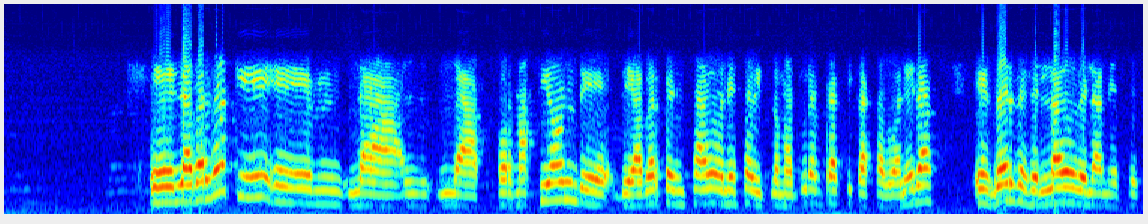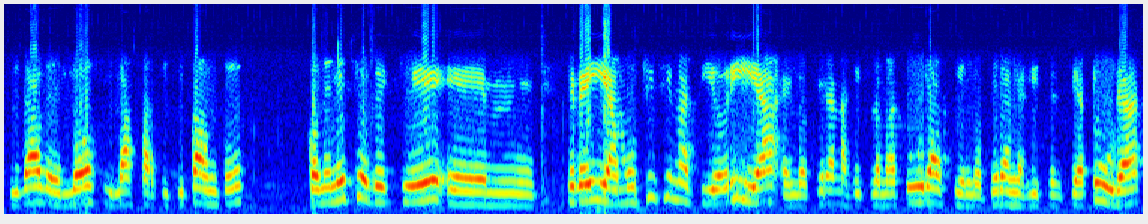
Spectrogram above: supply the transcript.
eh, la verdad que em, la, formación de, haber pensado en esa diplomatura en prácticas aduaneras es ver desde el lado de la necesidad de los y las participantes, con el hecho de que em, se veía muchísima teoría en lo que eran las diplomaturas y en lo que eran las licenciaturas,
